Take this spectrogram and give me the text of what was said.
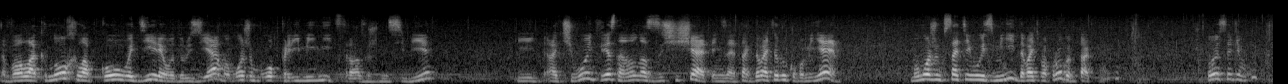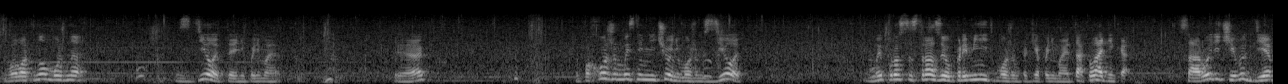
волокно хлопкового дерева, друзья. Мы можем его применить сразу же на себе. И от чего, интересно, оно нас защищает, я не знаю. Так, давайте руку поменяем. Мы можем, кстати, его изменить. Давайте попробуем. Так, что с этим волокном можно сделать-то, я не понимаю. Так. Ну, похоже, мы с ним ничего не можем сделать. Мы просто сразу его применить можем, как я понимаю. Так, ладненько. Сородичи, вы где?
